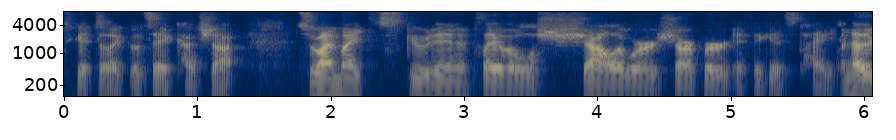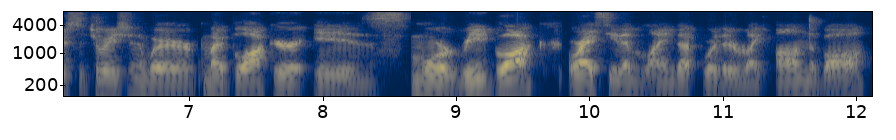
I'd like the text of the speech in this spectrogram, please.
to get to like, let's say a cut shot. So I might scoot in and play a little shallower, sharper if it gets tight. Another situation where my blocker is more read block, or I see them lined up where they're like on the ball.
